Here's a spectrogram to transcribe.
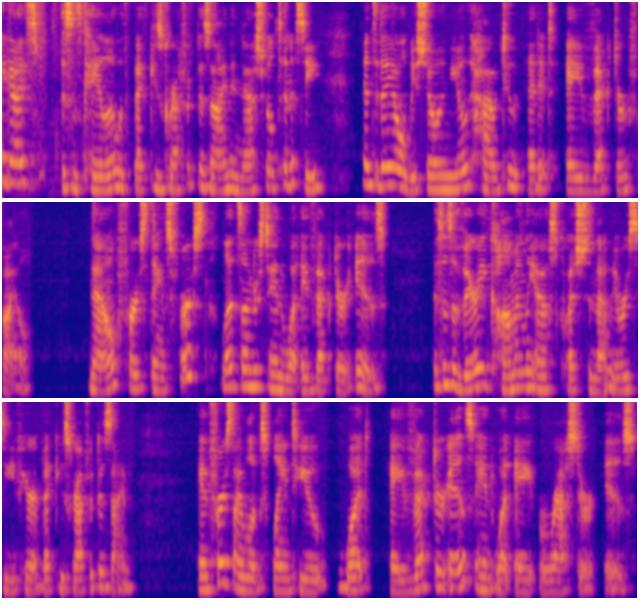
Hey guys, this is Kayla with Becky's Graphic Design in Nashville, Tennessee, and today I will be showing you how to edit a vector file. Now, first things first, let's understand what a vector is. This is a very commonly asked question that we receive here at Becky's Graphic Design. And first I will explain to you what a vector is and what a raster is.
